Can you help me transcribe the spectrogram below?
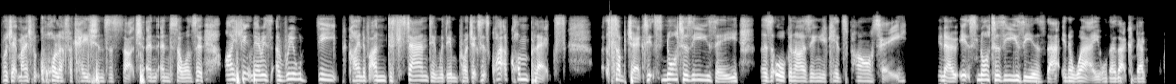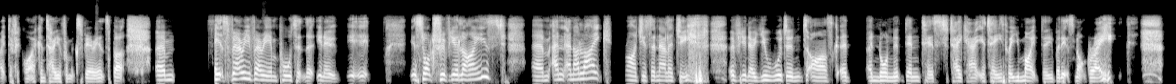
project management qualifications as such and, and so on. So I think there is a real deep kind of understanding within projects. It's quite a complex subject. It's not as easy as organizing your kids' party. You know, it's not as easy as that in a way, although that can be quite difficult, I can tell you from experience. But um, it's very very important that you know it, it's not trivialized um, and and i like raj's analogy of you know you wouldn't ask a, a non-dentist to take out your teeth where you might do but it's not great.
